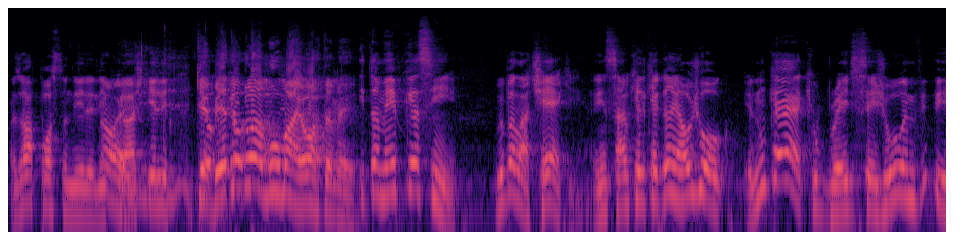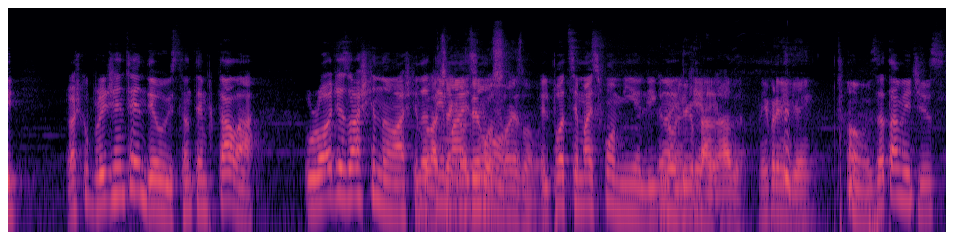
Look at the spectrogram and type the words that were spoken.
Mas eu aposto nele ali, Não, porque é, eu acho que ele. QB tem um glamour maior também. E também porque assim, o Belichick, a gente sabe que ele quer ganhar o jogo. Ele não quer que o Brady seja o MVP. Eu acho que o Brady já entendeu isso, tanto tempo que tá lá. O Rodgers eu acho que não, acho que ainda tem não mais tem um... emoções, Lama. Ele pode ser mais fominha ali, Ele não liga pra querer. nada, nem pra ninguém. Então, exatamente isso.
